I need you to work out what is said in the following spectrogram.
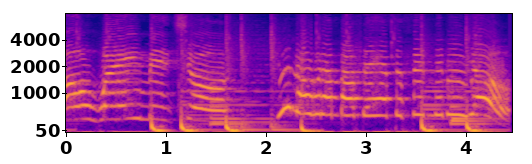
Oh minute, y'all. You know what I'm about to have to fit to do, y'all.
